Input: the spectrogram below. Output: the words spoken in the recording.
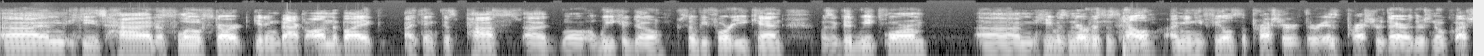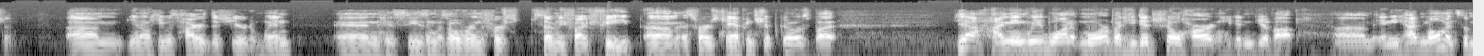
Um, he's had a slow start getting back on the bike. I think this past, uh, well, a week ago, so before ECAN, was a good week for him. Um, he was nervous as hell. I mean, he feels the pressure. There is pressure there. There's no question. Um, you know, he was hired this year to win, and his season was over in the first 75 feet um, as far as championship goes. But yeah, I mean, we wanted more, but he did show heart and he didn't give up. Um, and he had moments of,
